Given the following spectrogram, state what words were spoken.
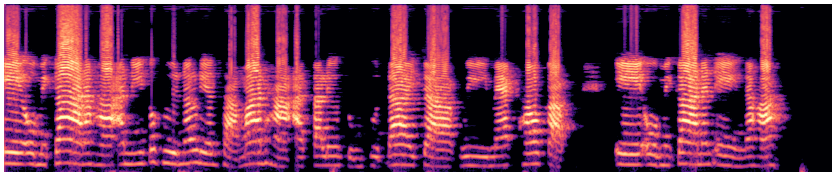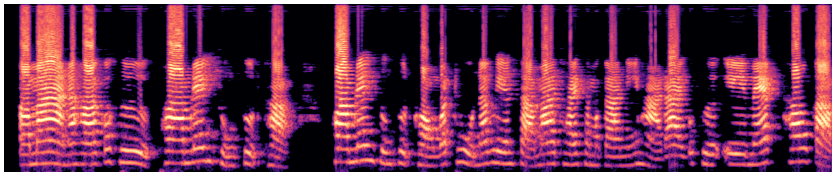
a โอเมก้านะคะ อันนี้ก็คือนักเรียนสามารถหาอัตราเร็วสูงสุดได้จาก v max เท่ากับ a โอเมก้านั่นเองนะคะ ต่อมานะคะก็คือความเร่งสูงสุดค่ะ ความเร่งสูงสุดของวัตถุนักเรียนสามารถใช้สมการนี้หาได้ก็คือ a max เท่ากับ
